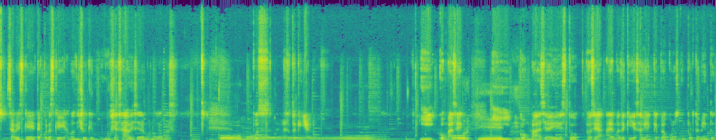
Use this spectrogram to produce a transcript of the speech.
¿sabes qué? ¿Te acuerdas que hemos dicho que muchas aves eran monógamas? ¿Cómo? Pues, resulta que ya no. Y con base, ¿Por qué? y con base a esto, o sea, además de que ya sabían qué pedo con los comportamientos,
